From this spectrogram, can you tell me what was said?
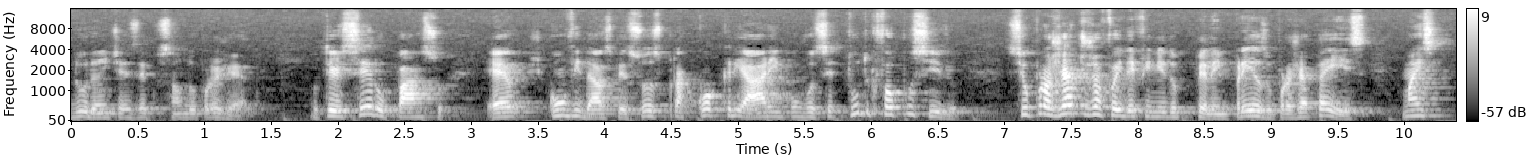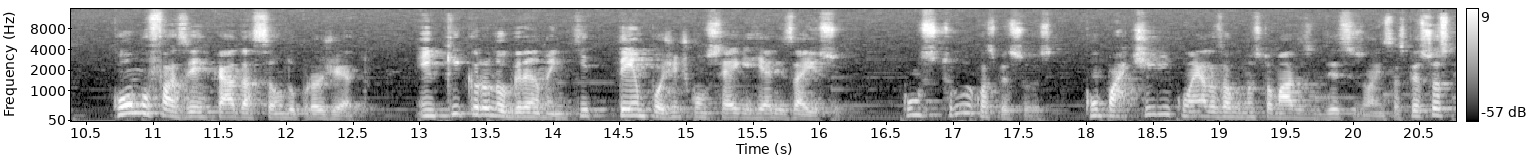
durante a execução do projeto. O terceiro passo é convidar as pessoas para co-criarem com você tudo que for possível. Se o projeto já foi definido pela empresa, o projeto é esse. Mas como fazer cada ação do projeto? Em que cronograma, em que tempo a gente consegue realizar isso? Construa com as pessoas. Compartilhe com elas algumas tomadas de decisões. As pessoas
